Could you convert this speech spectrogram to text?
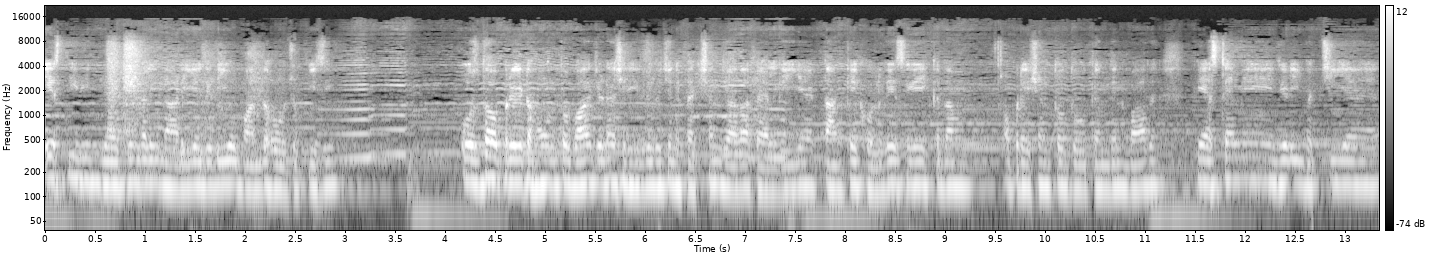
ਇਸ ਧੀ ਦੀ ਬਲੈਕਿੰਗ ਵਾਲੀ ਨਾੜੀ ਹੈ ਜਿਹੜੀ ਉਹ ਬੰਦ ਹੋ ਚੁੱਕੀ ਸੀ। ਉਸ ਦਾ ਆਪਰੇਟ ਹੋਣ ਤੋਂ ਬਾਅਦ ਜਿਹੜਾ ਸਰੀਰ ਦੇ ਵਿੱਚ ਇਨਫੈਕਸ਼ਨ ਜ਼ਿਆਦਾ ਫੈਲ ਗਈ ਹੈ, ਟਾਂਕੇ ਖੁੱਲ ਗਏ ਸੀਗੇ ਇੱਕਦਮ। ਆਪਰੇਸ਼ਨ ਤੋਂ 2-3 ਦਿਨ ਬਾਅਦ ਤੇ ਇਸ ਟਾਈਮ ਇਹ ਜਿਹੜੀ ਬੱਚੀ ਹੈ,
